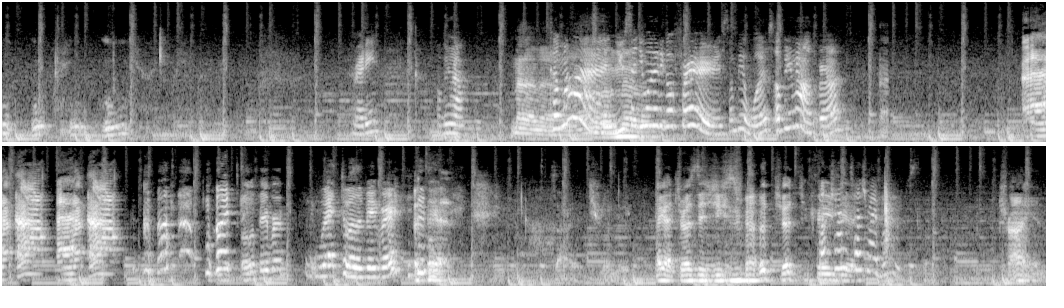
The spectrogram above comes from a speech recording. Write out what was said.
Ooh, ooh, ooh, ooh. Ready? Open your mouth. No, no, no. Come on. no, you said you wanted to go first. Don't be a wuss. Open your mouth, bro. Ah, ah, ah, what? ah. Toilet paper? Wet toilet paper. Sorry. I got trust issues, bro. Trust you Stop trying to touch my boobs. Trying.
